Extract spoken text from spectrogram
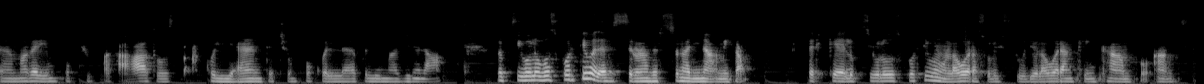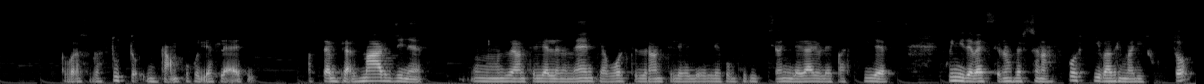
eh, magari un po' più pacato, accogliente, c'è un po' quel, quell'immagine là. Lo psicologo sportivo deve essere una persona dinamica, perché lo psicologo sportivo non lavora solo in studio, lavora anche in campo, anzi, lavora soprattutto in campo con gli atleti, sta sempre al margine mm, durante gli allenamenti, a volte durante le, le, le competizioni, le gare o le partite, quindi deve essere una persona sportiva prima di tutto,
